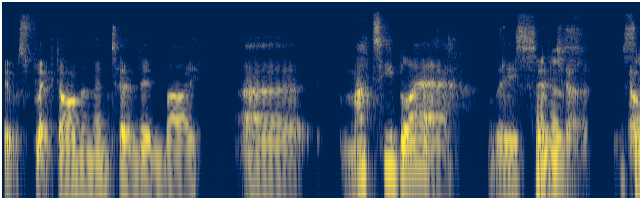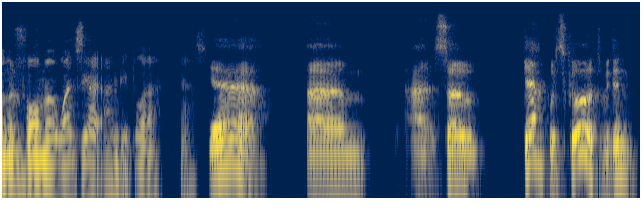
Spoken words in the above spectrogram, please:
It was flicked on and then turned in by uh, Matty Blair, the Son of- the- Son of former Wednesday Andy Blair. Yes. yeah. Um, uh, so yeah, we scored. We didn't.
